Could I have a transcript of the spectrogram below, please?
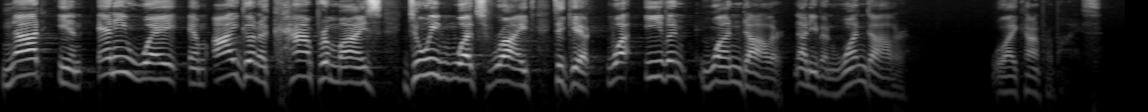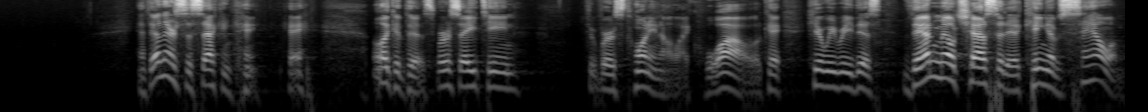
not in any way am I going to compromise doing what's right to get what, even one dollar, not even one dollar will I compromise. And then there's the second king, okay? Look at this, verse 18 to verse 20 now. Like, wow, okay. Here we read this. Then Melchizedek, king of Salem,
